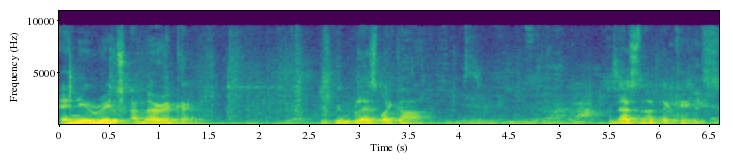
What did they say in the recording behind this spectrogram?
any rich American has been blessed by God. And that's not the case.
